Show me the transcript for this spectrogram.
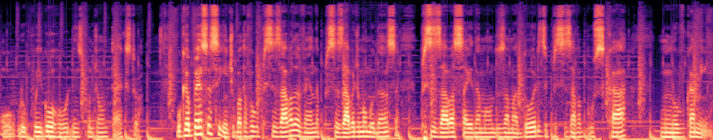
o grupo Igor Holdings com John Textor. O que eu penso é o seguinte: o Botafogo precisava da venda, precisava de uma mudança, precisava sair da mão dos amadores e precisava buscar um novo caminho.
